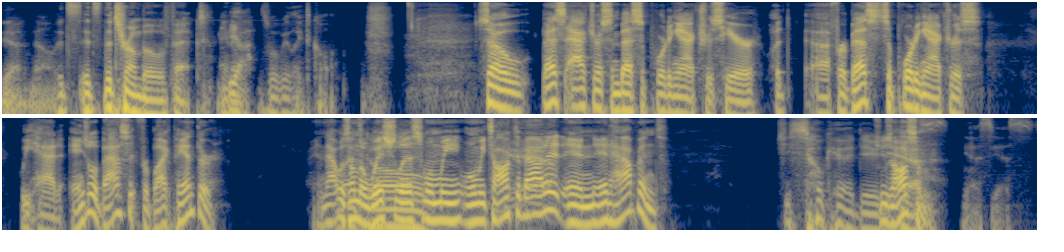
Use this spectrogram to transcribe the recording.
yeah, no, it's it's the Trumbo effect. You know, Yeah. is what we like to call it. So, best actress and best supporting actress here. Uh, for best supporting actress, we had Angela Bassett for Black Panther, and that was on the Let's wish list when we when we talked Yeah. about it, and it happened. She's so good, dude. She's Yes. awesome. Yes, yes,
